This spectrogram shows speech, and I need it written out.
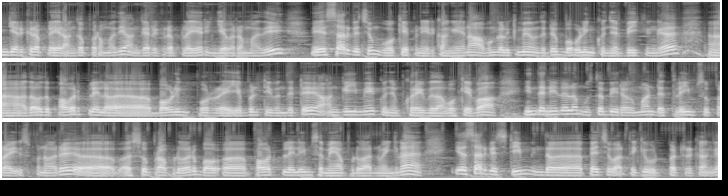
இங்கே இருக்கிற பிளேயர் அங்கே போகிற மாதிரி அங்கே இருக்கிற பிளேயர் இங்கே வர மாதிரி எஸ்ஆர்கச்சும் ஓகே பண்ணியிருக்காங்க. ஏன்னா அவங்களுக்குமே வந்துட்டு பவுலிங் கொஞ்சம் வீக்குங்க அதாவது பவர் பிளேயில் பவுலிங் போடுற எபிலிட்டி வந்துட்டு அங்கேயுமே கொஞ்சம் குறைவு தான் ஓகேவா இந்த நிலையில் முஸ்தபி ரஹ்மான் டெத்லையும் சூப்பராக யூஸ் பண்ணுவார். சூப்பராக போடுவார். பவர் பிளேலையும் செம்மையாக போடுவார்னு வைங்களேன். எஸ்ஆர்கச் டீம் இந்த பேச்சுவார்த்தைக்கு உட்பட்டிருக்காங்க.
